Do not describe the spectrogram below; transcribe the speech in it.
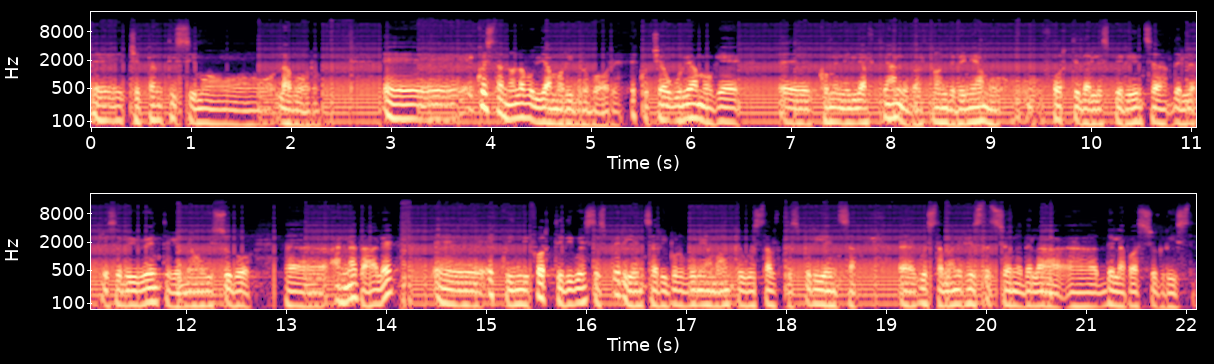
eh, c'è tantissimo lavoro eh, e quest'anno la vogliamo riproporre. Ecco, ci auguriamo che eh, come negli altri anni, d'altronde veniamo forti dall'esperienza del presepe vivente che abbiamo vissuto eh, a Natale eh, e quindi forti di questa esperienza riproponiamo anche quest'altra esperienza, questa manifestazione della, della Passio Cristi.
